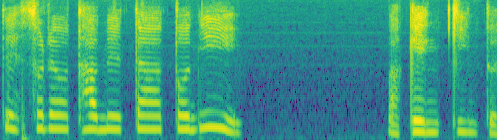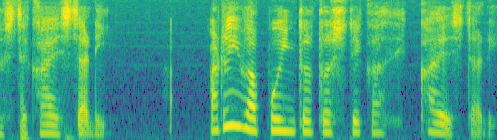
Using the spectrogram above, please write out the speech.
で、それを貯めた後に、まあ、現金として返したり、あるいはポイントとして返したり、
